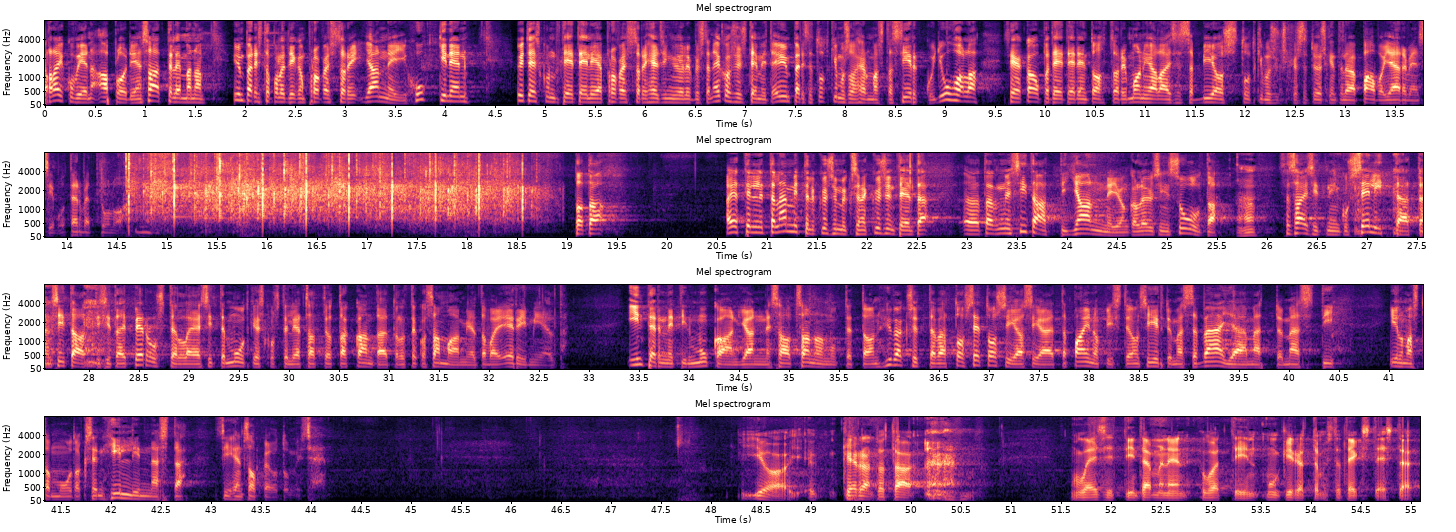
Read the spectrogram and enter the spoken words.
Raikuvien aplodien saattelemana ympäristöpolitiikan professori Janne Hukkinen, yhteiskuntatieteilijä professori Helsingin yliopiston ekosysteemit ja ympäristötutkimusohjelmasta Sirkku Juhola sekä kauppatieteiden tohtori monialaisessa BIOS-tutkimusyksikössä työskentelevä Paavo Järvensivu. Tervetuloa. Mm. Tota, ajattelin, että lämmittelykysymyksenä kysyn teiltä tämmöinen sitaatti Janne, jonka löysin sulta. Aha. Sä saisit niin kuin selittää tämän sitaattisi tai perustella ja sitten muut keskustelijat saatte ottaa kantaa, että oletteko samaa mieltä vai eri mieltä. Internetin mukaan, Janne, sä oot sanonut, että on hyväksyttävä to, se tosiasia, että painopiste on siirtymässä vääjäämättömästi ilmastonmuutoksen hillinnästä siihen sopeutumiseen. Joo, kerran tota, mulle esittiin tämmöinen, luettiin mun kirjoittamista teksteistä,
